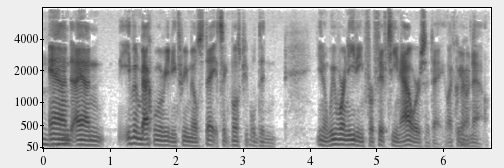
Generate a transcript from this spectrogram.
mm-hmm. and and even back when we were eating three meals a day, it's like most people didn't you know, we weren't eating for 15 hours a day like we are Correct. now.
